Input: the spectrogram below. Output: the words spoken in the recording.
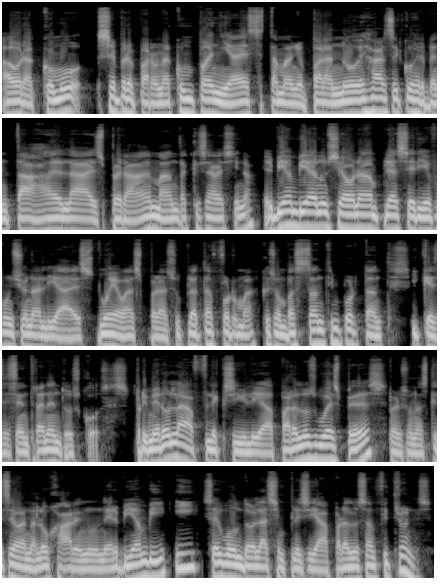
Ahora, ¿cómo se prepara una compañía de este tamaño para no dejarse coger ventaja de la esperada demanda que se avecina? Airbnb ha anunciado una amplia serie de funcionalidades nuevas para su plataforma que son bastante importantes y que se centran en dos cosas. Primero, la flexibilidad para los huéspedes, personas que se van a alojar en un Airbnb, y segundo, la simplicidad para los anfitriones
